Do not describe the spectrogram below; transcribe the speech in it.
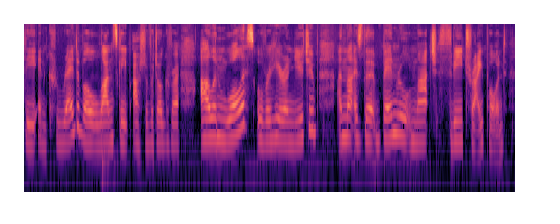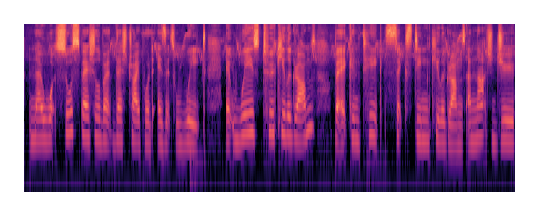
the incredible landscape astrophotographer Alyn Wallace over here on YouTube, and that is the Benro Mach 3 tripod. Now, what's so special about this tripod is its weight. It weighs 2 kilograms, but it can take 16 kilograms, and that's due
